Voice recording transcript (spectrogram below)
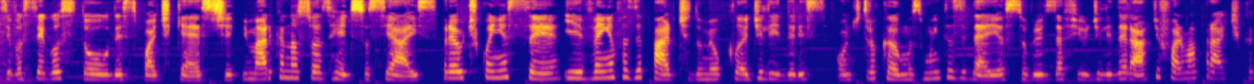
Se você gostou desse podcast, me marca nas suas redes sociais para eu te conhecer e venha fazer parte do meu clã de líderes, onde trocamos muitas ideias sobre o desafio de liderar de forma prática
